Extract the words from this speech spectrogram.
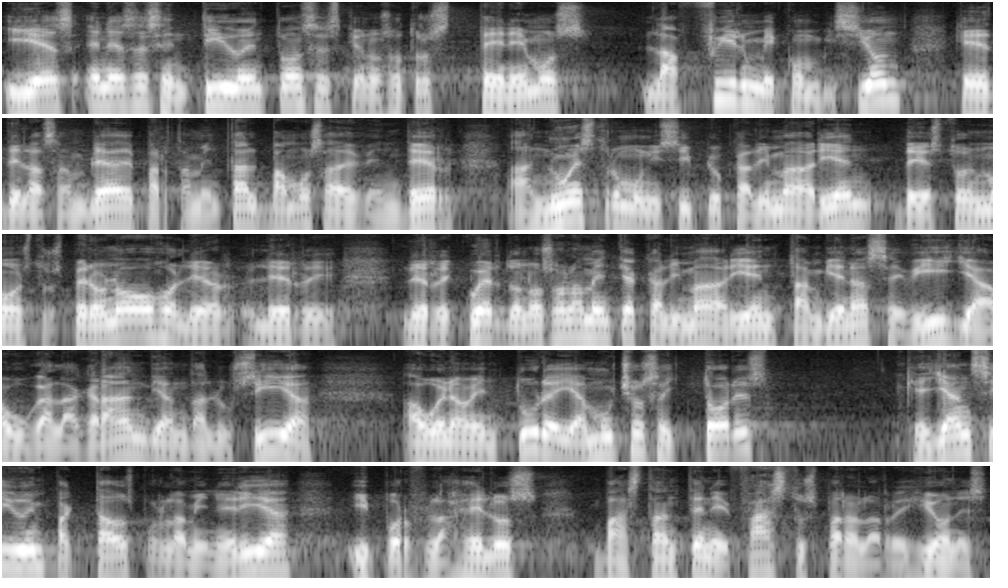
Y es en ese sentido entonces que nosotros tenemos la firme convicción que desde la Asamblea Departamental vamos a defender a nuestro municipio Calima de Arién de estos monstruos. Pero no, ojo, le, recuerdo, no solamente a Calima de Arién, también a Sevilla, a Ugalagrande, a Andalucía, a Buenaventura y a muchos sectores que ya han sido impactados por la minería y por flagelos bastante nefastos para las regiones.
